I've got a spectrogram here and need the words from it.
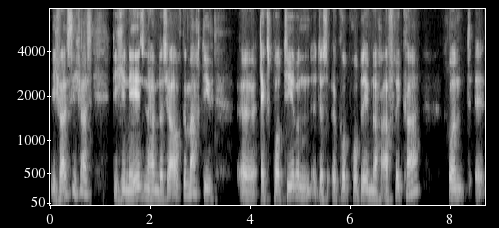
ich weiß nicht was, die Chinesen haben das ja auch gemacht, die äh, exportieren das Ökoproblem nach Afrika und äh,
